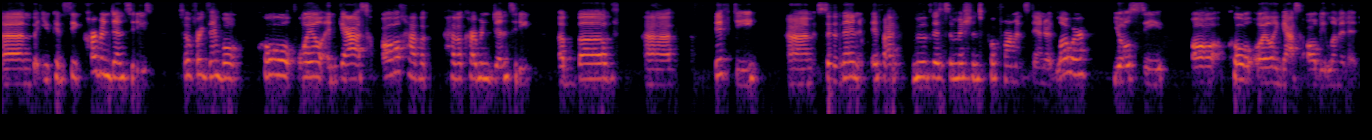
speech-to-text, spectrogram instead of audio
Um, but you can see carbon densities. So for example, coal, oil, and gas all have a have a carbon density above uh, 50 um, so then if I move this emissions performance standard lower, you'll see all coal, oil, and gas all be limited.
